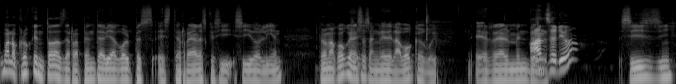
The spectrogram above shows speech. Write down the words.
Bueno, creo que en todas de repente había golpes este, reales que sí, sí dolían. Pero me acuerdo que en esa sangre de la boca, güey. Eh, realmente. ¿Ah, en serio? Sí, sí, sí.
